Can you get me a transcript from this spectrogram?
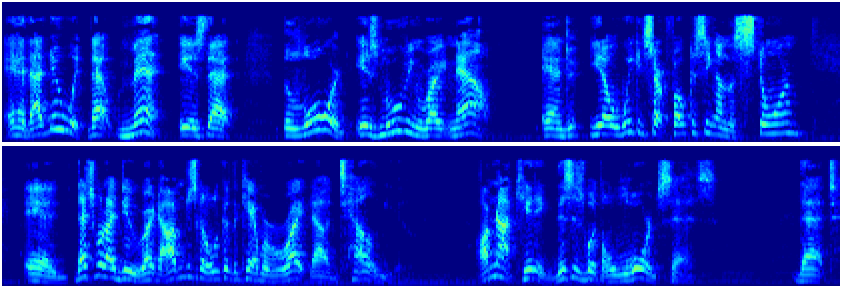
And I knew what that meant is that the Lord is moving right now. And, you know, we can start focusing on the storm. And that's what I do right now. I'm just going to look at the camera right now and tell you. I'm not kidding. This is what the Lord says that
